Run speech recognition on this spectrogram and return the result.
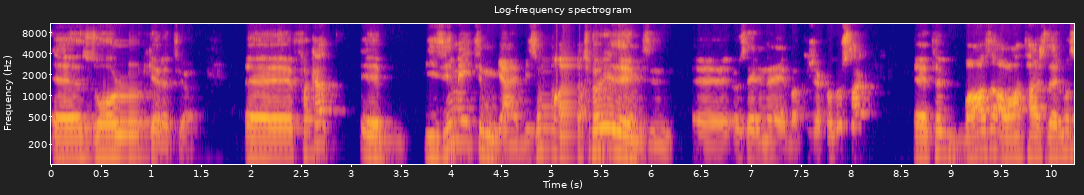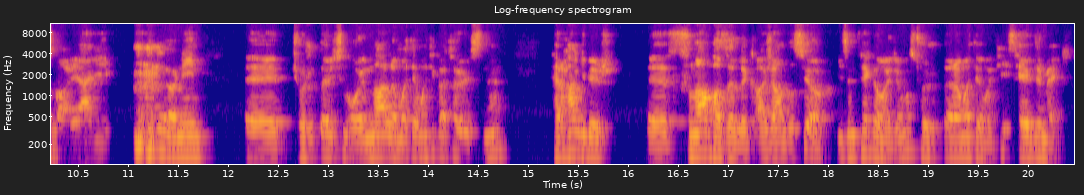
E, zorluk yaratıyor. E, fakat e, bizim eğitim yani bizim atölyelerimizin e, özeline bakacak olursak e, tabii bazı avantajlarımız var. Yani örneğin e, çocuklar için oyunlarla matematik atölyesinin herhangi bir e, sınav hazırlık ajandası yok. Bizim tek amacımız çocuklara matematiği sevdirmek.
